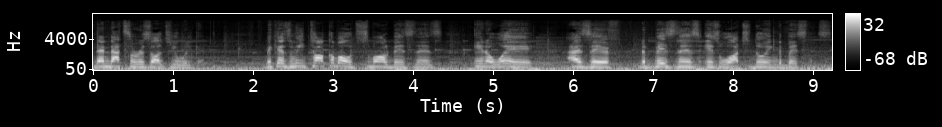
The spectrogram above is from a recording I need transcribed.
then that's the result you will get. Because we talk about small business in a way as if the business is what's doing the business.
